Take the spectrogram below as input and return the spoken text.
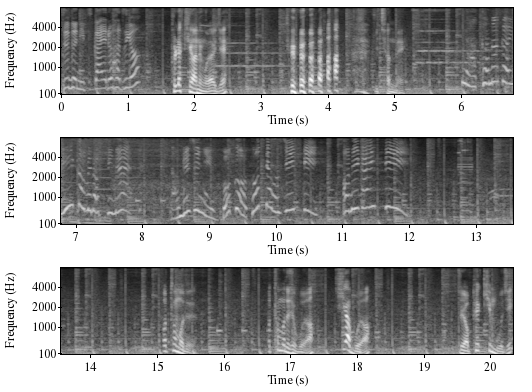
すぐに使えるはずよ 플렉팅 하는 거야 이제? 미쳤네 ね試しに僕を撮ってほしいっぴお願いっぴ 포토 모드 포토 모드 저 뭐야? 키가 뭐야? 저 옆에 키 뭐지?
